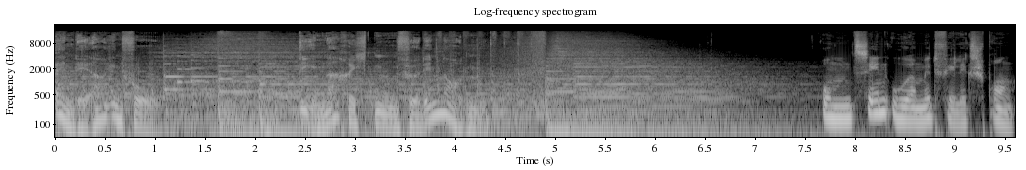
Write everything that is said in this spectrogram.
NDR Info. Die Nachrichten für den Norden. Um 10 Uhr mit Felix Sprung.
